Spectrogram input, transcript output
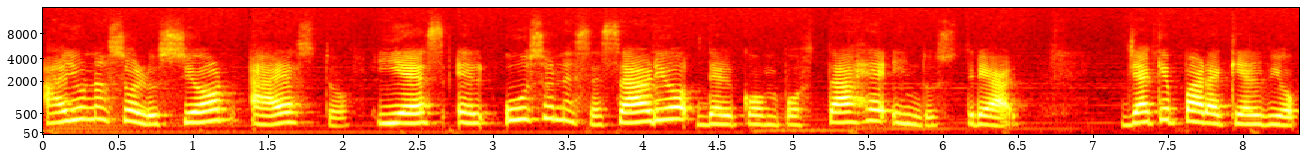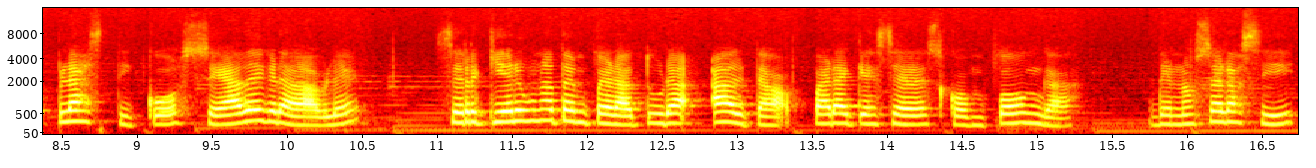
Hay una solución a esto y es el uso necesario del compostaje industrial, ya que para que el bioplástico sea degradable se requiere una temperatura alta para que se descomponga. De no ser así,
